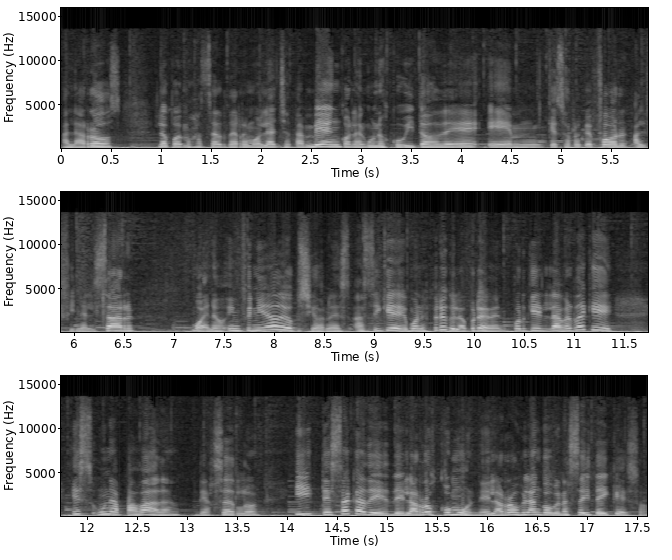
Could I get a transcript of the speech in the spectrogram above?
al arroz. Lo podemos hacer de remolacha también, con algunos cubitos de em, queso roquefort al finalizar. Bueno, infinidad de opciones. Así que, bueno, espero que lo prueben, porque la verdad que es una pavada de hacerlo y te saca del arroz común, el arroz blanco con aceite y queso.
